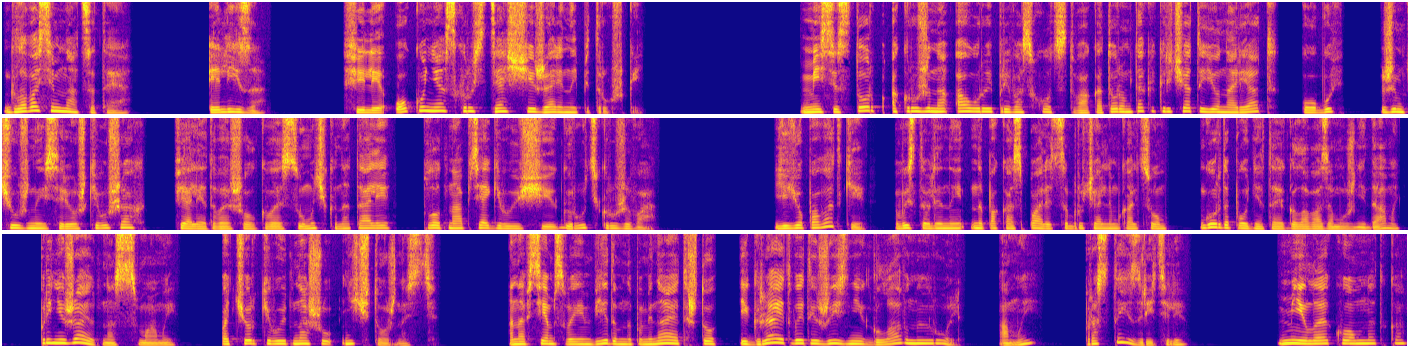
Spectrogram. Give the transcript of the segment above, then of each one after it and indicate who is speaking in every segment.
Speaker 1: Глава 17. Элиза. Филе окуня с хрустящей жареной петрушкой. Миссис Торп окружена аурой превосходства, о котором так и кричат ее наряд, обувь, жемчужные сережки в ушах, фиолетовая шелковая сумочка на талии, плотно обтягивающие грудь кружева. Ее повадки, выставленный на показ палец с обручальным кольцом, гордо поднятая голова замужней дамы, принижают нас с мамой, подчеркивают нашу ничтожность. Она всем своим видом напоминает, что играет в этой жизни главную роль, а мы — простые зрители. Милая комнатка.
